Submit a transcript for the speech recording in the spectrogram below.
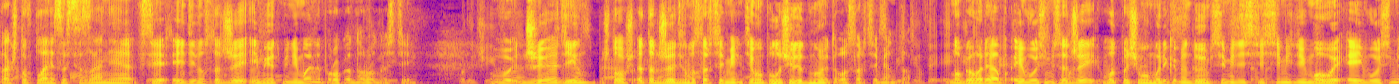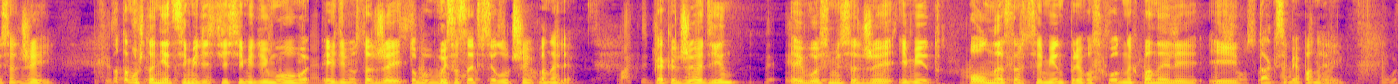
Так что в плане состязания все A90J имеют минимальный порог однородностей. В G1, что ж, это G1 в ассортименте, мы получили дно этого ассортимента. Но говоря об A80J, вот почему мы рекомендуем 77-дюймовый A80J. Потому что нет 77-дюймового A90J, чтобы высосать все лучшие панели. Как и G1, A80J имеет полный ассортимент превосходных панелей и так себе панелей.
